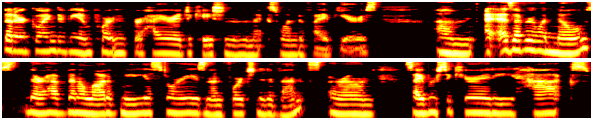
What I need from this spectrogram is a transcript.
that are going to be important for higher education in the next one to five years. Um, as everyone knows, there have been a lot of media stories and unfortunate events around cybersecurity, hacks,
